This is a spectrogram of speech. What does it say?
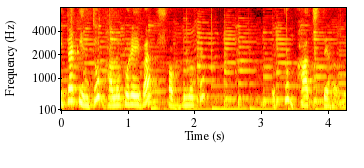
এটা কিন্তু ভালো করে এবার সবগুলোকে একটু ভাজতে হবে।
